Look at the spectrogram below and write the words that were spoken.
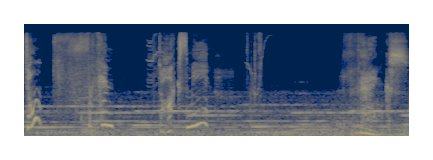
Don't frickin' dox me. Thanks.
